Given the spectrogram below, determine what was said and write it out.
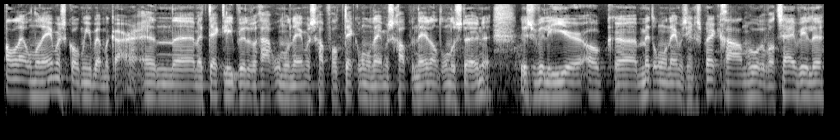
allerlei ondernemers komen hier bij elkaar. En uh, met TechLeap willen we graag ondernemerschap, vooral tech-ondernemerschap in Nederland ondersteunen. Dus we willen hier ook uh, met ondernemers in gesprek gaan, horen wat zij willen,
